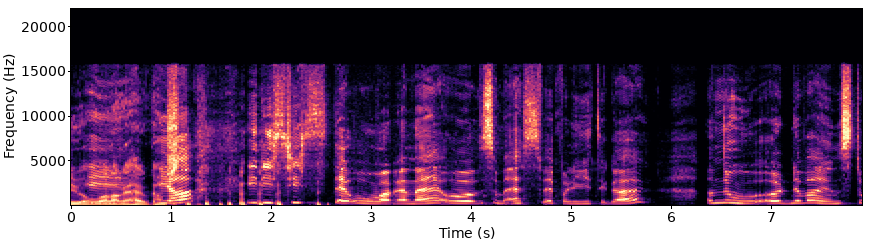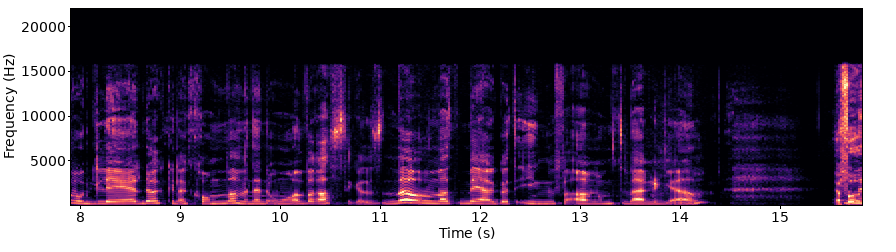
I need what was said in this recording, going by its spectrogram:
Du og Roar Lager Haug, kanskje? Ja, i de siste årene, og som SV-politiker. Og nå, og det var jo en stor glede å kunne komme med den overraskelsen da, om at vi har gått inn for armtvergen. Ja, for,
